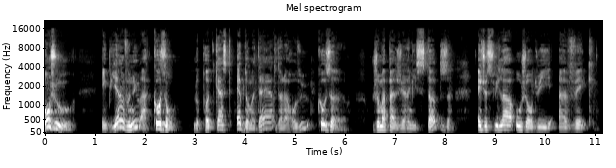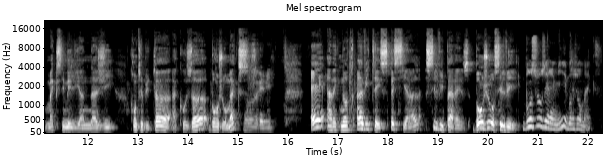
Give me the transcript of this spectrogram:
Bonjour et bienvenue à Causons, le podcast hebdomadaire de la revue Causeur. Je m'appelle Jérémy Stubbs et je suis là aujourd'hui avec Maximilien Nagy, contributeur à Causeur. Bonjour Max. Bonjour Jérémy. Et avec notre invité spécial, Sylvie Perez. Bonjour Sylvie. Bonjour Jérémy et bonjour Max.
